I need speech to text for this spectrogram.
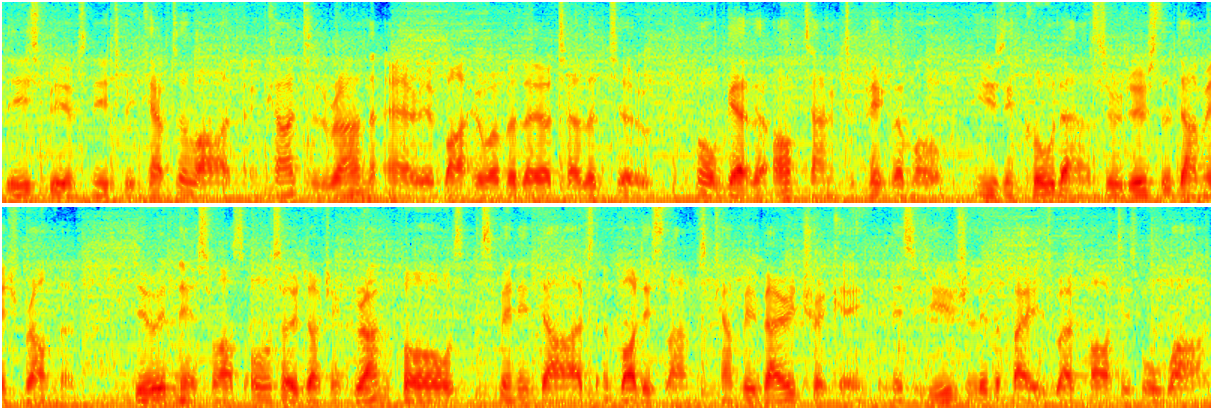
These spumes need to be kept alive and kited around the area by whoever they are tethered to, or get the off tank to pick them up, using cooldowns to reduce the damage from them. Doing this whilst also dodging grand falls, spinning dives and body slams can be very tricky, and this is usually the phase where parties will whine.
